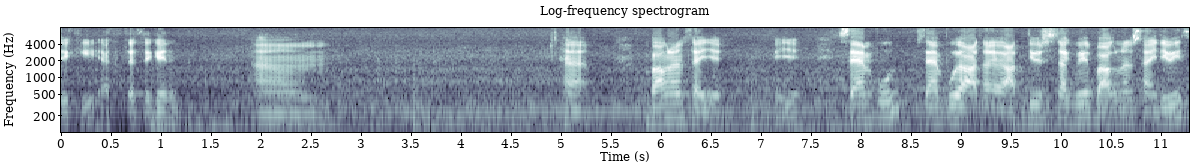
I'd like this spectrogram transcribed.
দেখি একটা সেকেন্ড হ্যাঁ বাগনান সাইজে এই যে, শ্যামপুর আঠা, আটত্রিশ থাকবে, বাগনান সাঁত্রিশ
